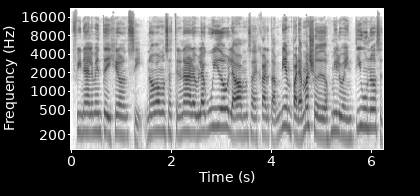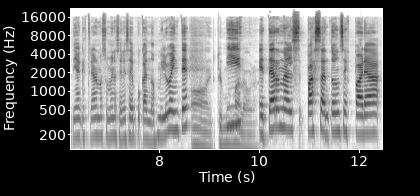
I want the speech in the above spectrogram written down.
Finalmente dijeron, sí, no vamos a estrenar Black Widow, la vamos a dejar también para mayo de 2021. Se tenía que estrenar más o menos en esa época, en 2020. Ay, estoy muy Y mal ahora. Eternals pasa entonces para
